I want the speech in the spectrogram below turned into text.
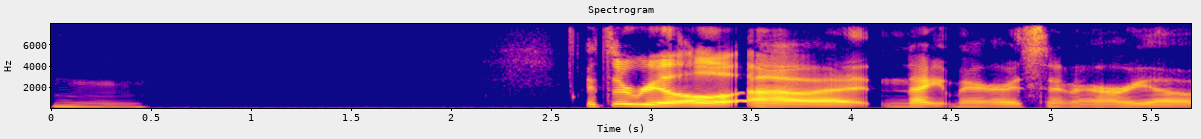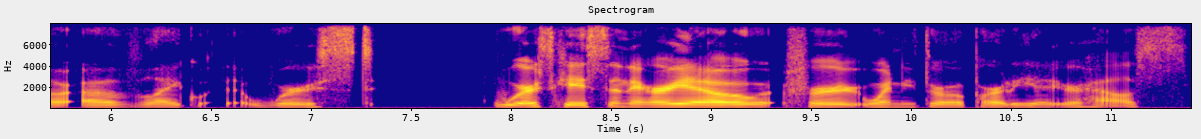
Hmm. It's a real uh, nightmare scenario of like worst worst case scenario for when you throw a party at your house.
